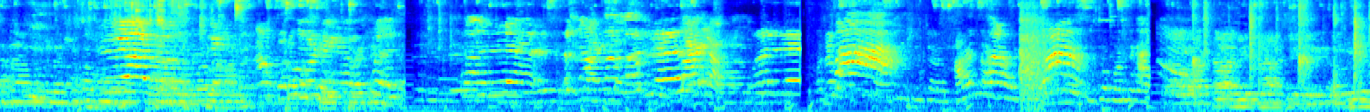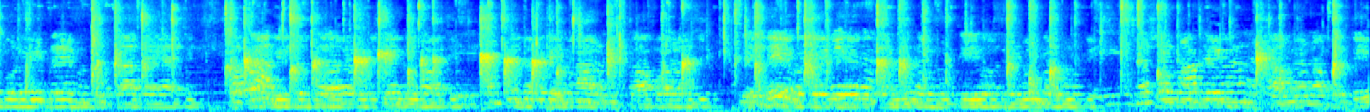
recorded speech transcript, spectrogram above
सदा मुलं शुभ गुणवी प्रेम तुका दयाची सकाळी सुंदर विषय गुणाची जगे मार तुका फळाची जय देव जय देव कंठमूर्ती ओ श्रीमंगमूर्ती दशमा प्रेम कामना पती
